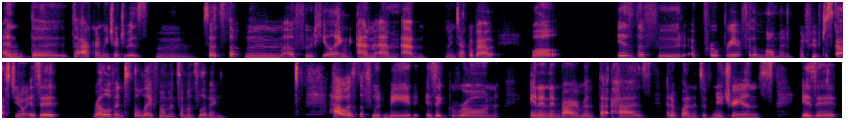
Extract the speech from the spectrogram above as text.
And the, the acronym we turn to is mm. So it's the mm of food healing, MMM. We talk about, well, is the food appropriate for the moment, which we've discussed? You know, is it relevant to the life moment someone's living? How is the food made? Is it grown in an environment that has an abundance of nutrients? Is it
